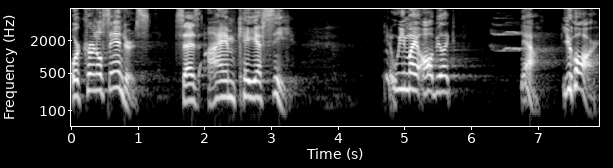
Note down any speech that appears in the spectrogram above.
Or Colonel Sanders says, I am KFC. You know, we might all be like, yeah, you are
